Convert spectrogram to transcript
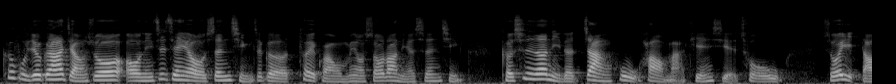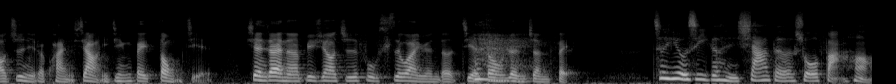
客服就跟他讲说：“哦，你之前有申请这个退款，我没有收到你的申请。可是呢，你的账户号码填写错误，所以导致你的款项已经被冻结。现在呢，必须要支付四万元的解冻认证费。”这又是一个很瞎的说法哈，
